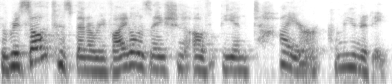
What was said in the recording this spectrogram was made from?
The result has been a revitalization of the entire community.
